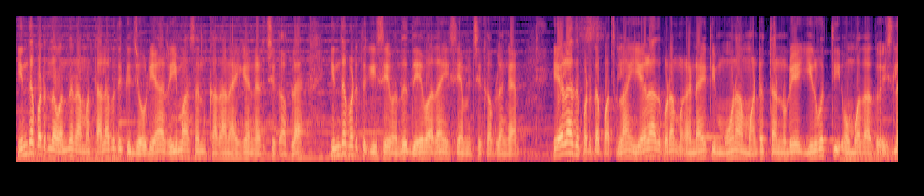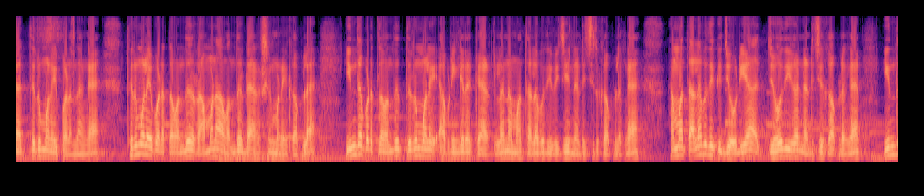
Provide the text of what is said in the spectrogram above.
இந்த படத்தில் வந்து நம்ம தளபதிக்கு ஜோடியாக ரீமாசன் கதாநாயகியாக நடிச்சிருக்காப்புல இந்த படத்துக்கு இசை வந்து தேவா தான் இசையமைச்சிருக்காப்புலங்க ஏழாவது படத்தை பார்த்துலாம் ஏழாவது படம் ரெண்டாயிரத்தி மூணாம் ஆண்டு தன்னுடைய இருபத்தி ஒன்பதாவது வயசில் திருமலை படம் தாங்க திருமலை படத்தை வந்து ரமணா வந்து டைரக்ஷன் பண்ணியிருக்காப்புல. இந்த படத்தில் வந்து திருமலை அப்படிங்கிற கேரக்டரில் நம்ம தளபதி விஜய் நடிச்சிருக்காப்புலங்க. நம்ம தளபதிக்கு ஜோடியாக ஜோதிகா நடிச்சிருக்காப்புலங்க. இந்த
